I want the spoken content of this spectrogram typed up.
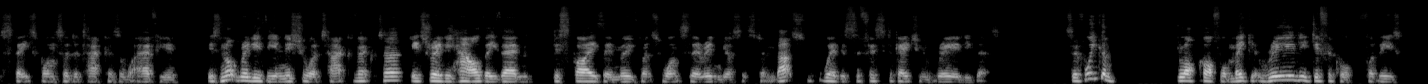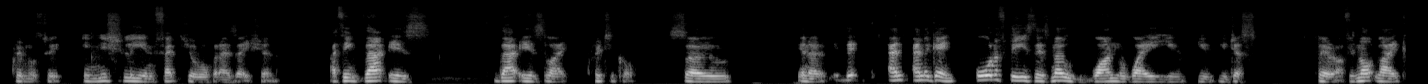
state sponsored attackers or what have you, it's not really the initial attack vector. It's really how they then disguise their movements once they're in your system. That's where the sophistication really goes. So if we can block off or make it really difficult for these criminals to initially infect your organization, I think that is that is like critical. So, you know, and and again, all of these, there's no one way you you you just clear it off. It's not like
